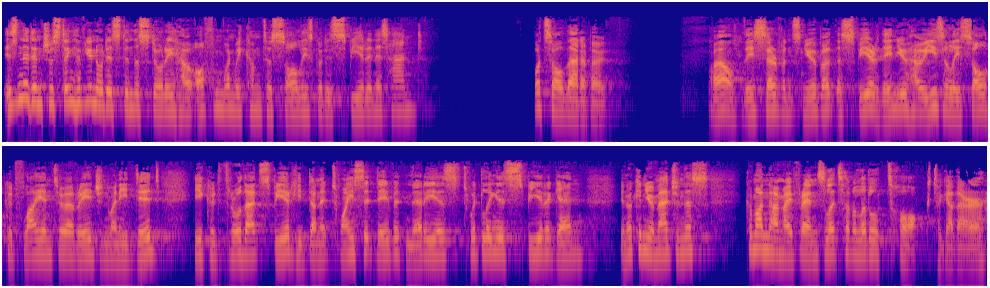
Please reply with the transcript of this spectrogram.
Isn't it interesting? Have you noticed in the story how often when we come to Saul, he's got his spear in his hand? What's all that about? Well, these servants knew about the spear. They knew how easily Saul could fly into a rage, and when he did, he could throw that spear. He'd done it twice at David, and there he is, twiddling his spear again. You know, can you imagine this? Come on now, my friends, let's have a little talk together.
